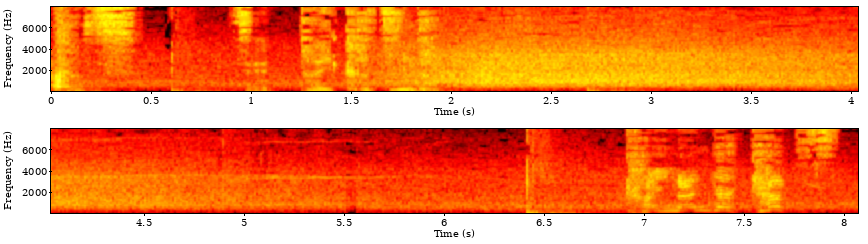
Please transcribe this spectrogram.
勝つ絶対勝つんだ。海南が勝つ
